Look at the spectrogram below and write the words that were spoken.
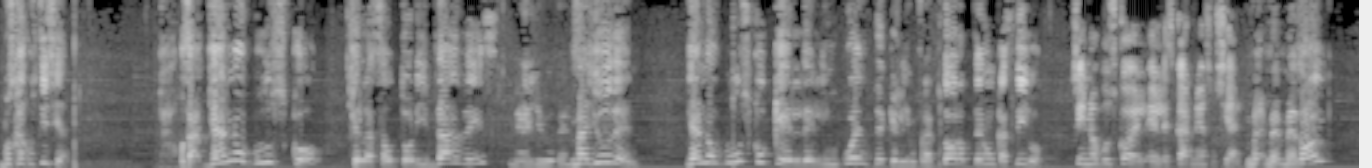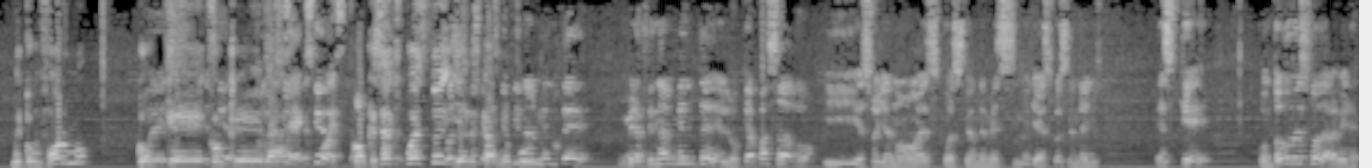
busca justicia. O sea, ya no busco que las autoridades Me ayuden. me ayuden. Ya no busco que el delincuente, que el infractor obtenga un castigo. Si no busco el, el escarnio social. Me, me- me doy, me conformo con Pues, que, con que- que, pues la- es que- que- Expuesto. con que sea expuesto Pues y es el escarnio es que público. finalmente, mira, finalmente lo que ha pasado, y eso ya no es cuestión de meses, sino ya es cuestión de años, es que con todo esto de la, vir-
